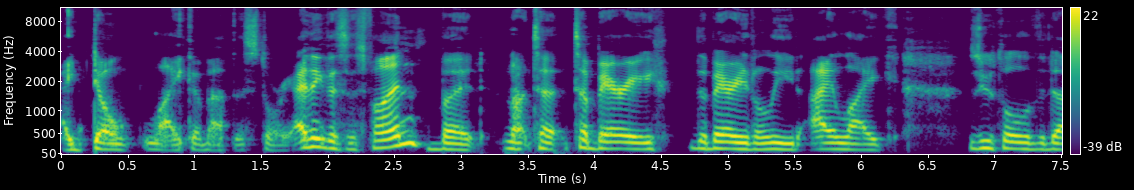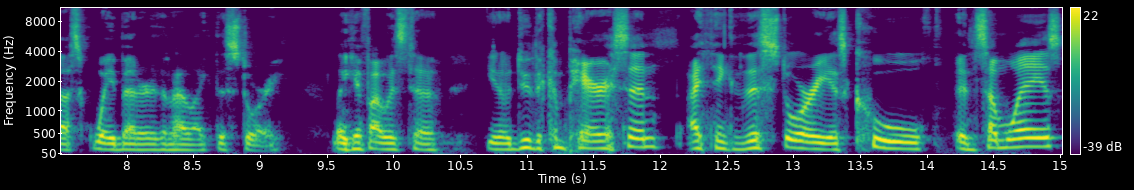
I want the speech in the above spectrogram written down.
I don't like about this story. I think this is fun, but not to, to bury the bury the lead. I like Xuthal of the Dusk way better than I like this story. Like if I was to, you know, do the comparison, I think this story is cool in some ways,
